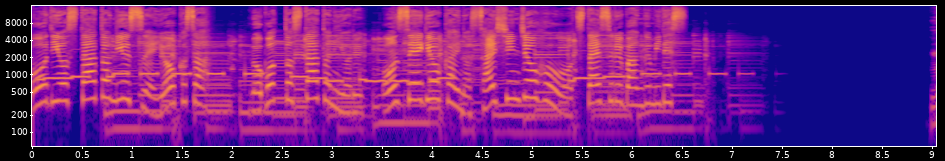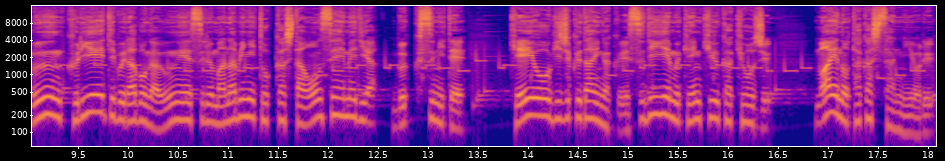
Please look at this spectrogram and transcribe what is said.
オーディオスタートニュースへようこそ。ロボットスタートによる音声業界の最新情報をお伝えする番組です。ムーンクリエイティブラボが運営する学びに特化した音声メディアブックスにて慶應義塾大学 SDM 研究科教授前野隆さんによる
